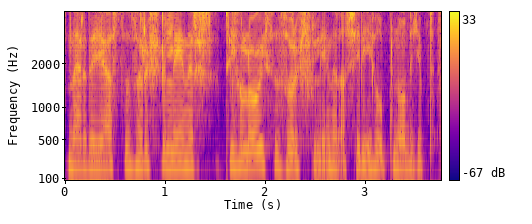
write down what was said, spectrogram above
naar de juiste zorgverlener, psychologische zorgverlener, als je die hulp nodig hebt,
